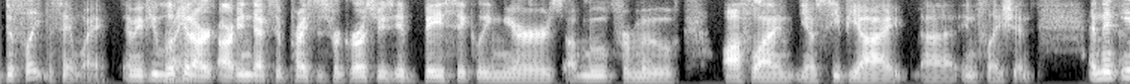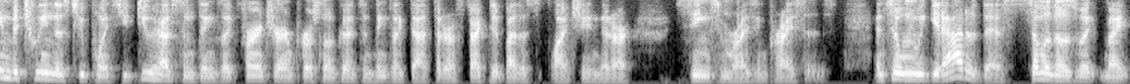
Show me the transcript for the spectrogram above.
deflate the same way. I mean, if you look right. at our, our index of prices for groceries, it basically mirrors a move for move offline, you know, CPI uh, inflation. And then in between those two points, you do have some things like furniture and personal goods and things like that that are affected by the supply chain that are seeing some rising prices. And so when we get out of this, some of those might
